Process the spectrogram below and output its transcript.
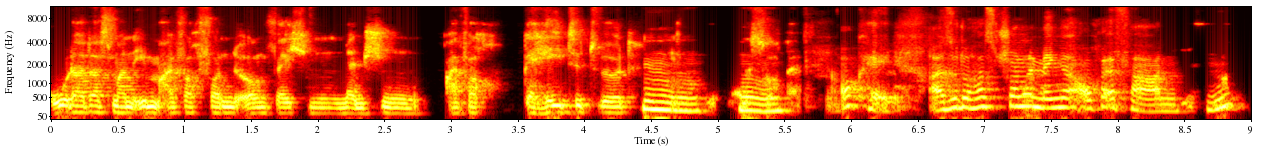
Oder dass man eben einfach von irgendwelchen Menschen einfach gehatet wird. Mhm. mhm. Okay, also du hast schon eine Menge auch erfahren. Hm?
